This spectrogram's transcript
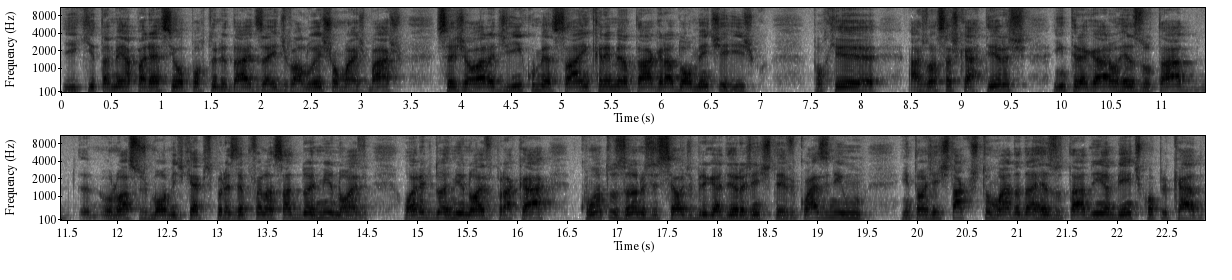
e que também aparecem oportunidades aí de valuation mais baixo, seja hora de começar a incrementar gradualmente risco, porque as nossas carteiras entregaram resultado. O nosso Small Mid Caps, por exemplo, foi lançado em 2009. Hora de 2009 para cá, quantos anos de céu de brigadeiro a gente teve? Quase nenhum. Então a gente está acostumado a dar resultado em ambiente complicado.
